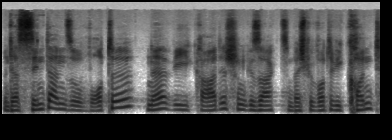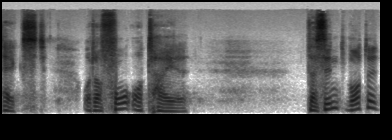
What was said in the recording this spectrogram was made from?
Und das sind dann so Worte, ne, wie gerade schon gesagt, zum Beispiel Worte wie Kontext oder Vorurteil. Das sind Worte,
